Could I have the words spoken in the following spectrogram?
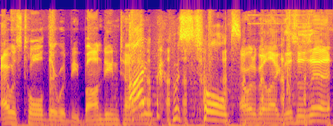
I was told there would be bonding time. I was told. I would have been like, "This is it."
